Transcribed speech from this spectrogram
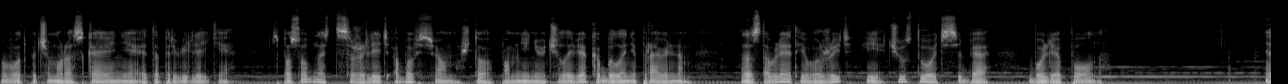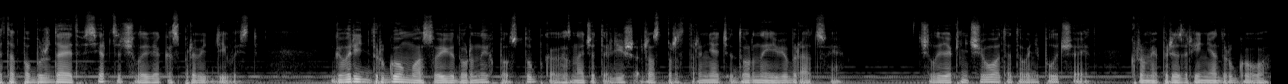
Вот почему раскаяние – это привилегия, способность сожалеть обо всем, что, по мнению человека, было неправильным, заставляет его жить и чувствовать себя более полно. Это побуждает в сердце человека справедливость. Говорить другому о своих дурных поступках значит лишь распространять дурные вибрации. Человек ничего от этого не получает – кроме презрения другого,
